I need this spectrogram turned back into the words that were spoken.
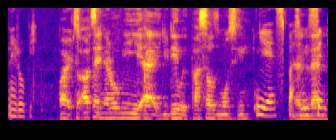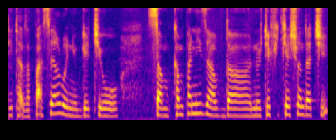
Nairobi. All right, so outside Nairobi, uh, you deal with parcels mostly. Yes, And we send it as a parcel when you get your. Some companies have the notification that you,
